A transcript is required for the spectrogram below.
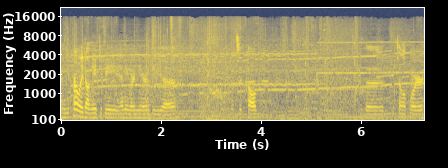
And you probably don't need to be anywhere near the, uh, what's it called? The teleporter.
